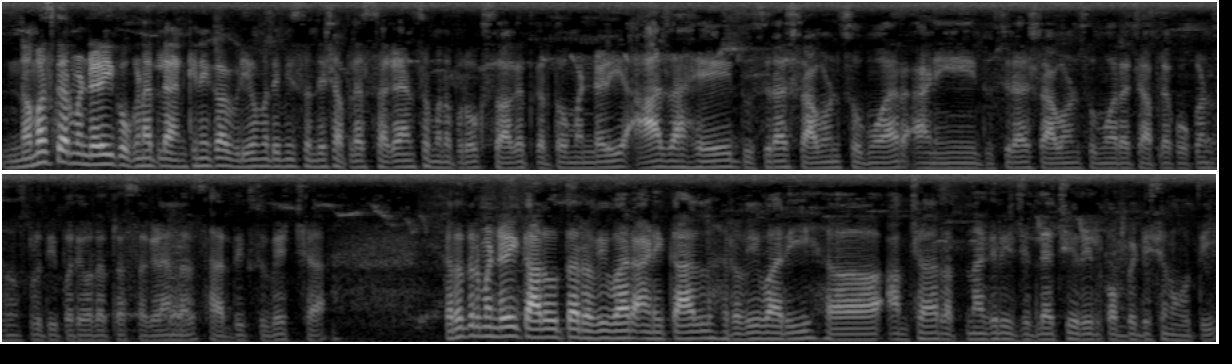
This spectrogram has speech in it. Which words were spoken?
नमस्कार मंडळी कोकणातल्या आणखीन एका व्हिडिओमध्ये मी संदेश आपल्या सगळ्यांचं मनपूर्वक स्वागत करतो. मंडळी आज आहे दुसरा श्रावण सोमवार आणि दुसऱ्या श्रावण सोमवाराच्या आपल्या कोकण संस्कृती परिवारातल्या सगळ्यांनाच हार्दिक शुभेच्छा. खरं तर मंडळी काल होता रविवार आणि काल रविवारी आमच्या रत्नागिरी जिल्ह्याची रील कॉम्पिटिशन होती.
